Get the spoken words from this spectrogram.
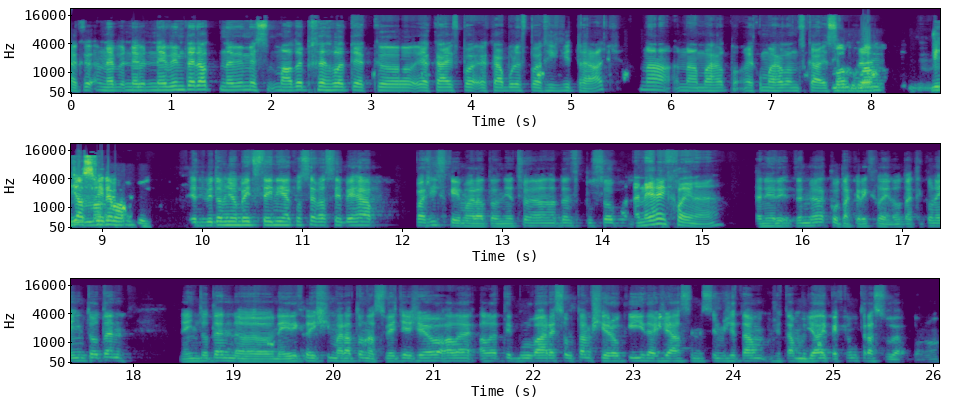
Jak ne, ne, nevím teda, nevím, jestli máte přehled, jak, jaká, je v, jaká bude v Paříži trať na, na maraton, jako maratonská, jestli mám. Mám, Viděl jsi že by to mělo být stejný, jako se vlastně běhá pařížský maraton, něco na, na ten způsob. Ten je rychlej, ne? Ten je, ten je jako tak rychlej, no, tak jako není to ten, není to ten uh, nejrychlejší maraton na světě, že jo, ale, ale ty bulváry jsou tam široký, takže já si myslím, že tam, že tam udělají pěknou trasu, jako no.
